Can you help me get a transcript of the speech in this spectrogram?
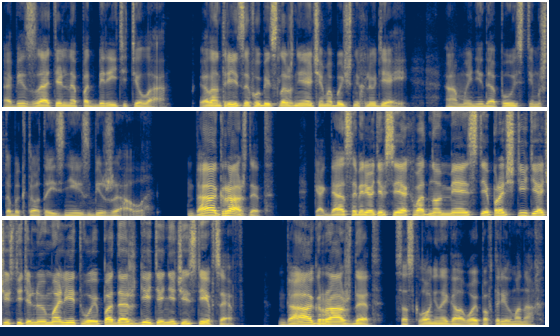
Обязательно подберите тела. Элантрийцев убить сложнее, чем обычных людей, а мы не допустим, чтобы кто-то из них сбежал. Да, граждет. Когда соберете всех в одном месте, прочтите очистительную молитву и подождите нечестивцев. Да, граждет, со склоненной головой повторил монах.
